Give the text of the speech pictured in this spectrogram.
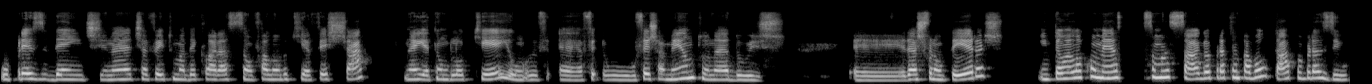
o presidente, né, tinha feito uma declaração falando que ia fechar né, ia ter um bloqueio, é, o fechamento né, dos, é, das fronteiras. Então, ela começa uma saga para tentar voltar para o Brasil.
